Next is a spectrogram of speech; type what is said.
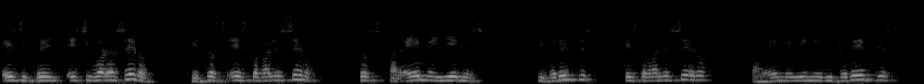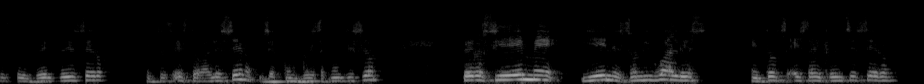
es, diferente, es igual a cero. Entonces esto vale cero. Entonces, para m y n diferentes, esto vale cero. Para m y n diferentes, esto diferente de cero. Entonces, esto vale cero y se cumple esta condición. Pero si m y n son iguales, entonces esta diferencia es cero.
